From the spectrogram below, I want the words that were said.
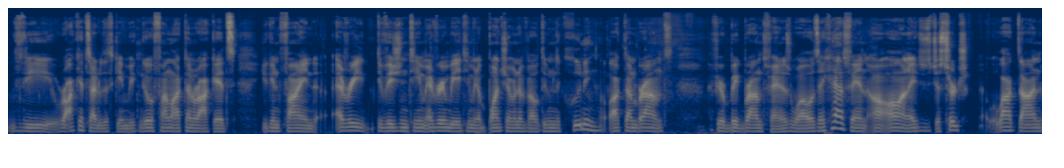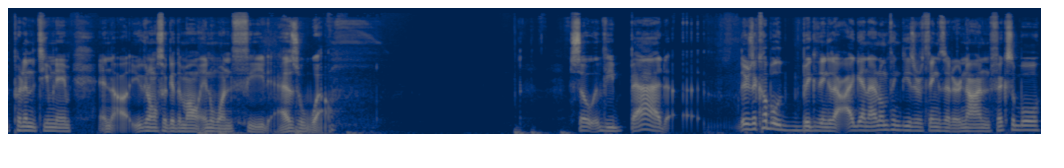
the Rockets side of this game, you can go find Locked On Rockets. You can find every division team, every NBA team, and a bunch of NFL teams, including Locked On Browns. If you're a big Browns fan as well as a Cavs fan, uh, all on it, just search Locked On, put in the team name, and uh, you can also get them all in one feed as well. So the bad there's a couple big things. Again, I don't think these are things that are non-fixable.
